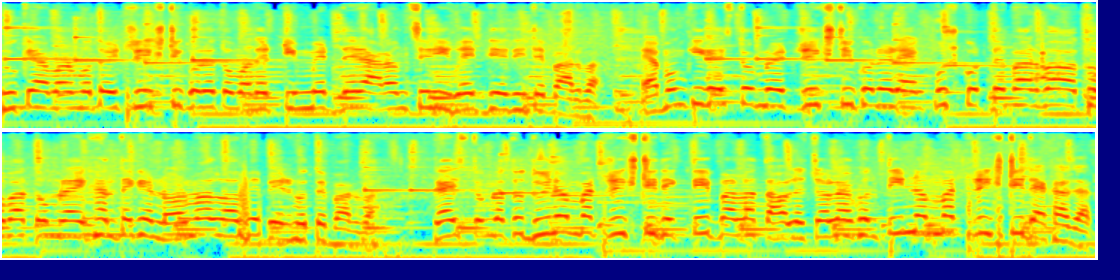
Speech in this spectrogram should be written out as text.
ঢুকে আমার মতো এই ট্রিক্সটি করে তোমাদের টিমমেটদের আরামসে রিভাইভ দিয়ে দিতে পারবা। এবং কি গাইস তোমরা এই ট্রিক্সটি করে র্যাঙ্ক পুশ করতে পারবা, অথবা তোমরা এখান থেকে নর্মাল ভাবে বের হতে পারবা। গাইস তোমরা তো দুই নাম্বার ট্রিক্সটি দেখতেই পারলা, তাহলে চলো এখন তিন নাম্বার ট্রিক্সটি দেখা যাক।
